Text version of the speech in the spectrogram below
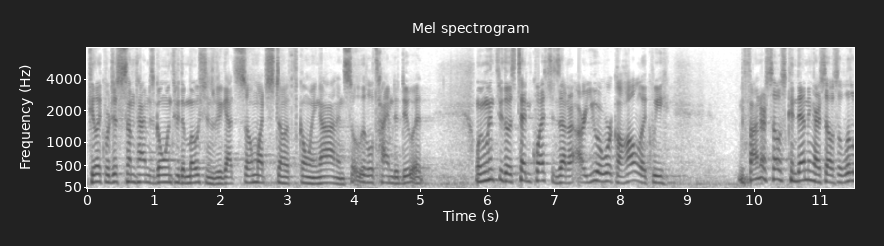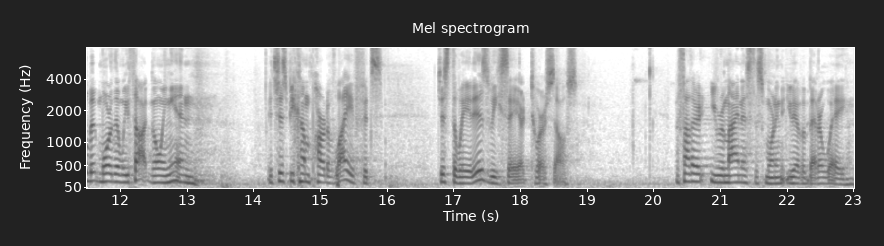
feel like we're just sometimes going through the motions. We've got so much stuff going on and so little time to do it. When we went through those 10 questions on are you a workaholic, we, we found ourselves condemning ourselves a little bit more than we thought going in. It's just become part of life. It's just the way it is, we say to ourselves. But Father, you remind us this morning that you have a better way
